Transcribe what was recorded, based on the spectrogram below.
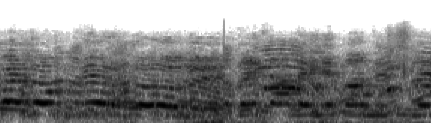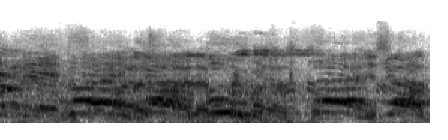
Będą pierdolone! Pedale jebany ślepy! Ale najlepszy ma zespół i skład.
